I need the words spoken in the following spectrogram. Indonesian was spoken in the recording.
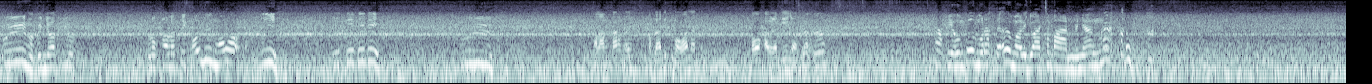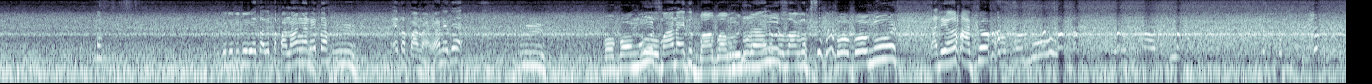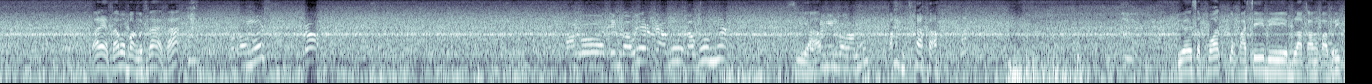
Wih, ngegenyot yuk. Peluk ngeletik anjing mawa. Ih. Ih, di, di, di. Wih. Kalangkang euy. Kabelah di kemauan atuh. Oh, kabelah di nyodok. Heeh. Ah, kieu hungkul ngurak teh euy meuli jual ceban menyang. Aduh. Di, di, di, di, eta, eta panangan eta. Wih, Eta panangan eta. wih. Bobongus. Oh, mana itu babangus itu Babangus. Bobongus. Tadi euy atuh. Ah, eta babangus eta. Bobongus, bro. Kanggo tim gawir ke aku gabungnya. Siap. Pengen bangun. Mantap. Dia spot lokasi di belakang pabrik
